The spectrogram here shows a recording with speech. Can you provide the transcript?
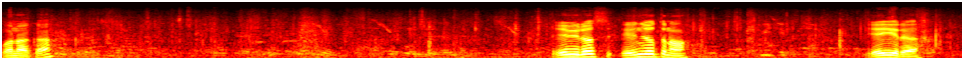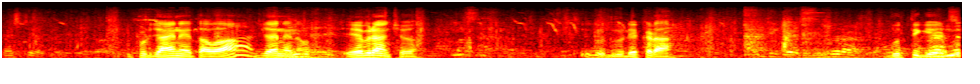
బాగున్నాక ఏ ఈరోజు ఏం చదువుతున్నావు? ఏ ఇయరా? ఇప్పుడు జాయిన్ అవుతావా? జాయిన్ అయినావా? ఏ బ్రాంచ్? గుడ్ గుడ్ ఎక్కడ? గుత్తి గేట్స్.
